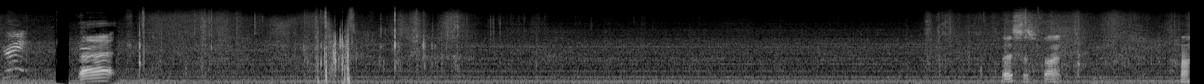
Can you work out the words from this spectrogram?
Great. Alright. This is fun. Huh.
